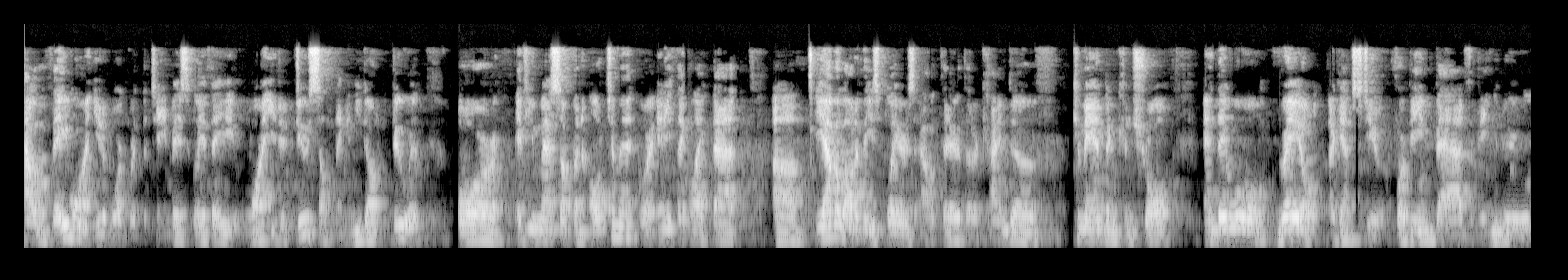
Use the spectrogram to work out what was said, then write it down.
how they want you to work with the team, basically, if they want you to do something and you don't do it, or if you mess up an ultimate or anything like that, um, you have a lot of these players out there that are kind of command and control, and they will rail against you for being bad, for being a noob,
